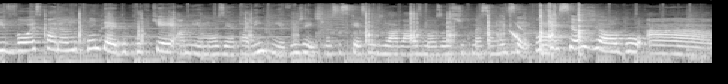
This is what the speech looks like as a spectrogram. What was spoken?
e vou espalhando com o dedo, porque a minha mãozinha tá limpinha, viu, gente? Não se esqueçam de lavar as mãos antes de começar a receita. Porque se eu jogo a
